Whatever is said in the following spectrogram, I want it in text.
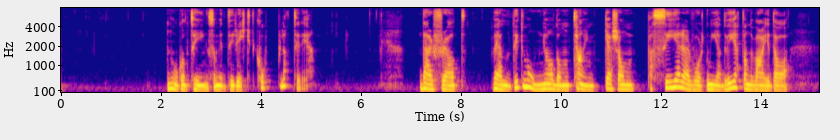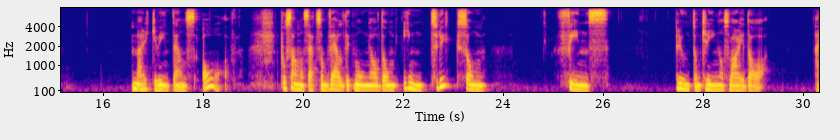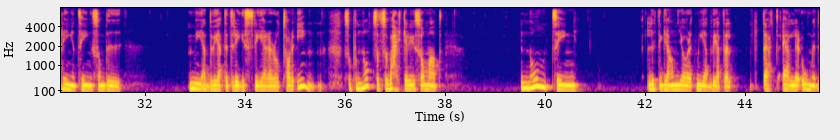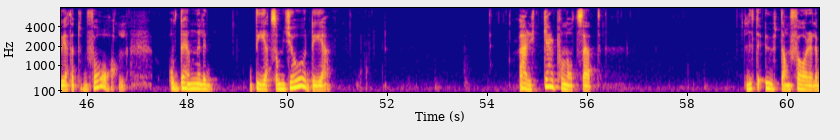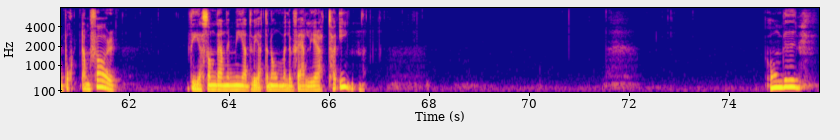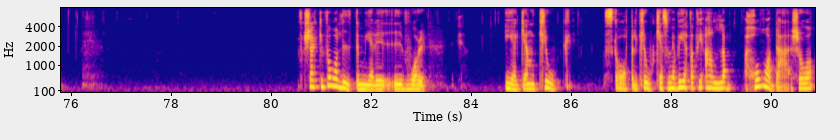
någonting som är direkt kopplat till det. Därför att väldigt många av de tankar som passerar vårt medvetande varje dag märker vi inte ens av. På samma sätt som väldigt många av de intryck som finns runt omkring oss varje dag är ingenting som vi medvetet registrerar och tar in. Så på något sätt så verkar det ju som att någonting lite grann gör ett medvetet eller omedvetet val. Och den eller det som gör det verkar på något sätt lite utanför eller bortanför det som den är medveten om eller väljer att ta in. Om vi försöker vara lite mer i, i vår egen klokskap eller klokhet som jag vet att vi alla har där så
